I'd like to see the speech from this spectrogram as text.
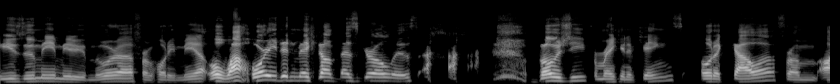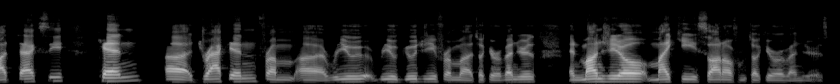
Izumi Miyamura from Horimiya. Oh, wow. Hori didn't make it on Best Girl list. Boji from Ranking of Kings, Otakawa from Odd Taxi, Ken uh, Draken from uh, Ryu Ryuguji from uh, Tokyo Revengers, and Manjiro Mikey Sano from Tokyo Revengers.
